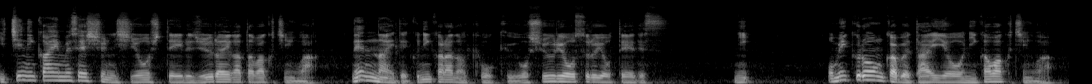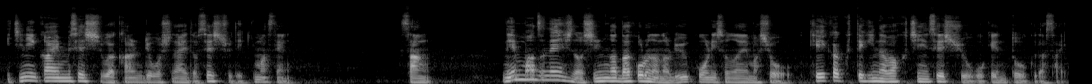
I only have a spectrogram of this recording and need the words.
1、2回目接種に使用している従来型ワクチンは、年内で国からの供給を終了する予定です。2、オミクロン株対応2価ワクチンは、1、2回目接種が完了しないと接種できません。3、年末年始の新型コロナの流行に備えましょう。計画的なワクチン接種をご検討ください。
